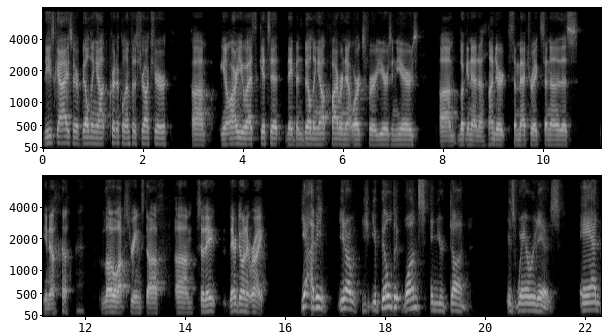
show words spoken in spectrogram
these guys are building out critical infrastructure. Um, you know, RUS gets it. They've been building out fiber networks for years and years, um, looking at a hundred symmetrics and none of this, you know, low upstream stuff. Um, so they they're doing it right. Yeah, I mean, you know, you build it once and you're done, is where it is. And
